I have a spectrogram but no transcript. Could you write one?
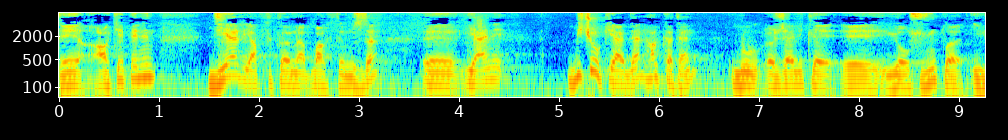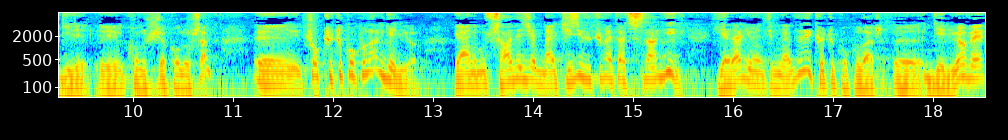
e, AKP'nin diğer yaptıklarına baktığımızda e, yani birçok yerden hakikaten bu özellikle e, yolsuzlukla ilgili e, konuşacak olursak e, çok kötü kokular geliyor. Yani bu sadece merkezi hükümet açısından değil, yerel yönetimlerde de kötü kokular e, geliyor ve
